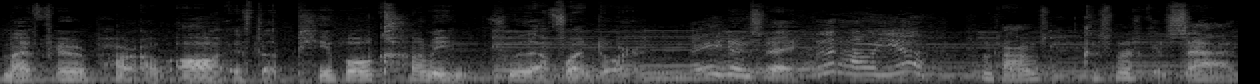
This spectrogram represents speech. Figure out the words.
My favorite part of all is the people coming through that front door. How are you doing today? Good. How are you? Sometimes customers get sad.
